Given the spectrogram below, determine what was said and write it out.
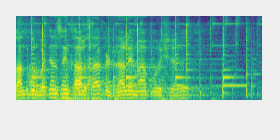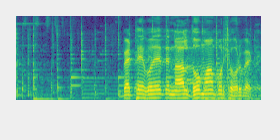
ਸੰਤ ਗੁਰਬਚਨ ਸਿੰਘ ਖਾਲਸਾ ਪਿੰਡਰਾਂ ਵਾਲੇ ਮਹਾਂਪੁਰਸ਼। ਬੈਠੇ ਹੋਏ ਤੇ ਨਾਲ ਦੋ ਮਹਾਂਪੁਰਸ਼ ਹੋਰ ਬੈਠੇ।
